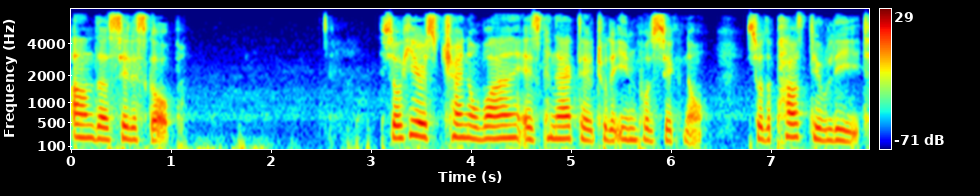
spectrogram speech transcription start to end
on the oscilloscope. So here's channel 1 is connected to the input signal. So the positive lead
